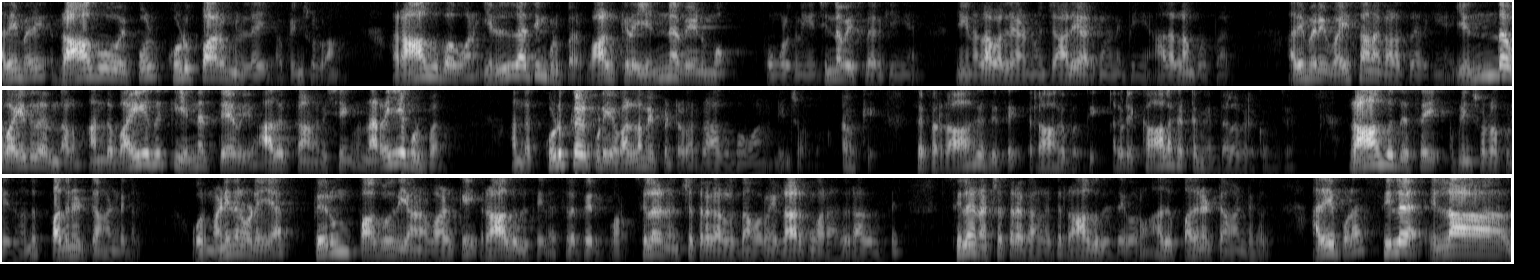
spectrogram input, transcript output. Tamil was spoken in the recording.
அதே மாதிரி ராகுவை போல் கொடுப்பாரும் இல்லை அப்படின்னு சொல்லுவாங்க. ராகு பகவான் எல்லாத்தையும் கொடுப்பார். வாழ்க்கையில் என்ன வேணுமோ இப்போ உங்களுக்கு நீங்கள் சின்ன வயசில் இருக்கீங்க நீங்கள் நல்லா விளையாடணும் ஜாலியாக இருக்கணும்னு நினைப்பீங்க அதெல்லாம் கொடுப்பார். அதே மாதிரி வயசான காலத்தில் இருக்கீங்க எந்த வயதில் இருந்தாலும் அந்த வயதுக்கு என்ன தேவையோ அதற்கான விஷயங்கள் நிறைய கொடுப்பார். அந்த கொடுக்கக்கூடிய வல்லமை பெற்றவர் ராகு பகவான் அப்படின்னு சொல்றோம். ஓகே சார் இப்போ ராகு திசை ராகு புத்தி. அதோடைய காலகட்டம் எந்த அளவு இருக்குங்க சார் ராகு திசை அப்படின்னு சொல்லக்கூடியது வந்து பதினெட்டு ஆண்டுகள். ஒரு மனிதனுடைய பெரும் பகுதியான வாழ்க்கை ராகு திசையில் சில பேருக்கு வரும். சில நட்சத்திரக்காரர்களுக்கு தான் வரும். எல்லாருக்கும் வராது ராகு திசை. சில நட்சத்திரக்காரர்களுக்கு ராகு திசை வரும். அது பதினெட்டு ஆண்டுகள். அதே போல் சில எல்லா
